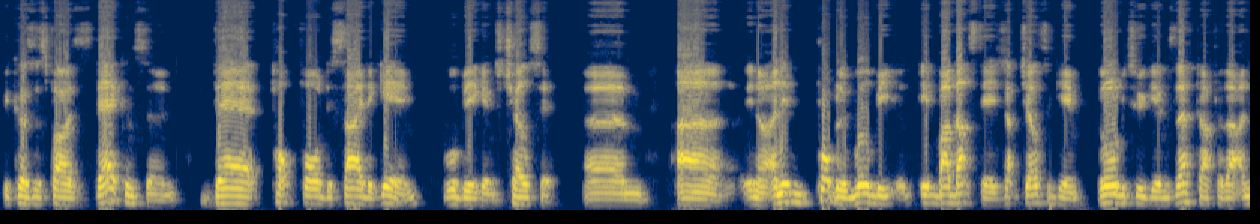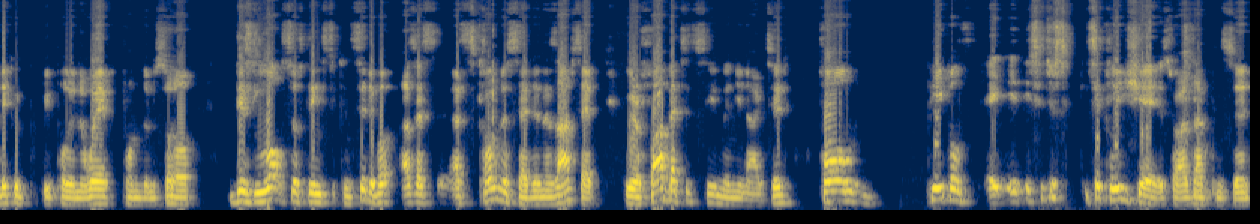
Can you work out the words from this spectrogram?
because as far as they're concerned, their top four decider game will be against Chelsea. Um, uh, you know, and it probably will be it, by that stage, that Chelsea game, there'll only be two games left after that, and they could be pulling away from them. So there's lots of things to consider. But as I, as Colin has said, and as I've said, we're a far better team than United. Form, people, it, it's just it's a cliche as far as I'm concerned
